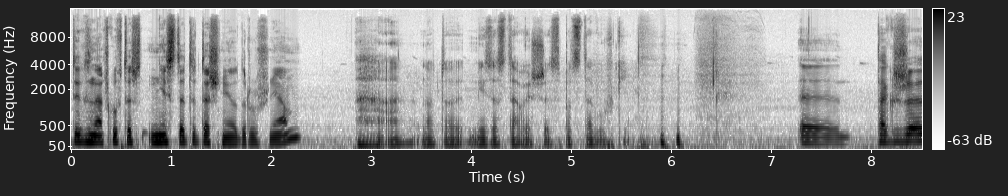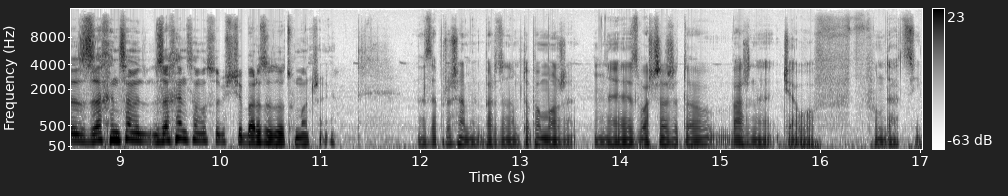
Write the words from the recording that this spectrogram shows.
Tych znaczków też niestety też nie odróżniam. Aha, no to mi zostało jeszcze z podstawówki. Y, także zachęcamy, zachęcam osobiście bardzo do tłumaczenia. No, zapraszamy, bardzo nam to pomoże. E, zwłaszcza, że to ważne ciało w fundacji.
